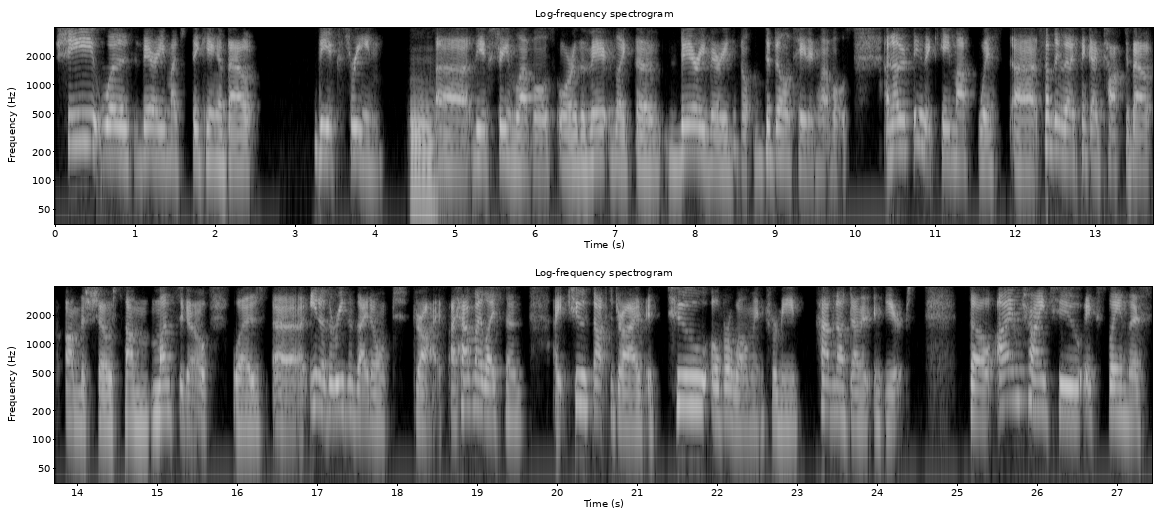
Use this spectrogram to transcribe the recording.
she was very much thinking about the extreme mm. uh, the extreme levels or the very like the very very debilitating levels. Another thing that came up with uh, something that I think I've talked about on the show some months ago was uh, you know the reasons I don't drive. I have my license. I choose not to drive. It's too overwhelming for me. Have not done it in years. So I'm trying to explain this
